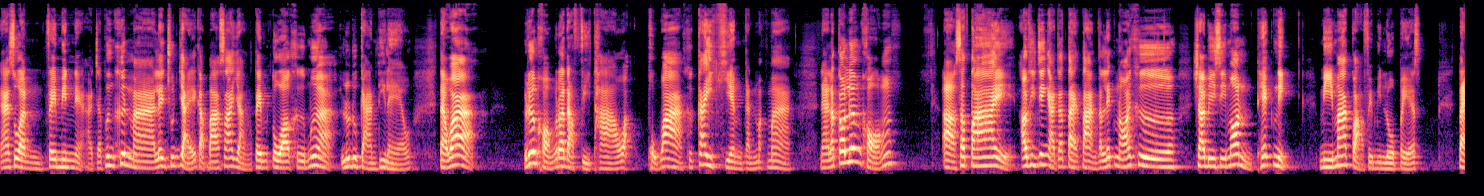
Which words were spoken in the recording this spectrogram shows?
นะส่วนเฟมินเนี่ยอาจจะเพิ่งขึ้นมาเล่นชุดใหญ่กับบาซ่าอย่างเต็มตัวคือเมื่อฤดูกาลที่แล้ว แต่ว่าเรื่องของระดับฝีเท้าอะผมว่าคือใกล้เคียงกันมาก ๆ นะแล้วก็เรื่องของอ่าสไตล์ เอาจริง ๆ อาจจะแตกต่างกันเล็กน้อยคือชาบีซีมอนเทคนิคมีมากกว่าเฟมินโลเปสแต่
